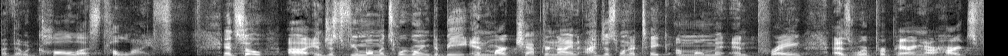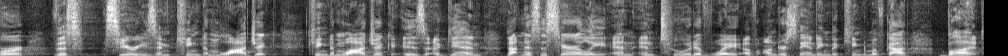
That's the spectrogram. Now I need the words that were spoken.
but that would call us to life. And so, uh, in just a few moments, we're going to be in Mark chapter 9. I just want to take a moment and pray as we're preparing our hearts for this series and Kingdom Logic. Kingdom logic is, again, not necessarily an intuitive way of understanding the kingdom of God, but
